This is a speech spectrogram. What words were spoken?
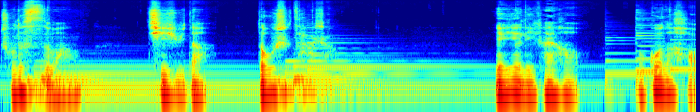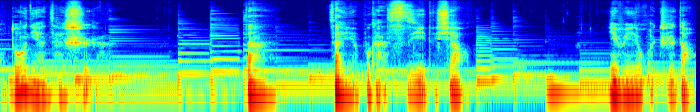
除了死亡，其余的都是擦伤。爷爷离开后，我过了好多年才释然，但再也不敢肆意的笑了，因为我知道，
